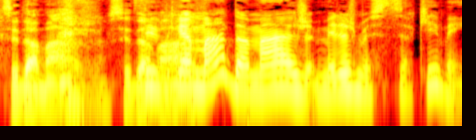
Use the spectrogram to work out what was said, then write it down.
c'est dommage, c'est C'est dommage. vraiment dommage. Mais là, je me suis dit, OK, ben,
